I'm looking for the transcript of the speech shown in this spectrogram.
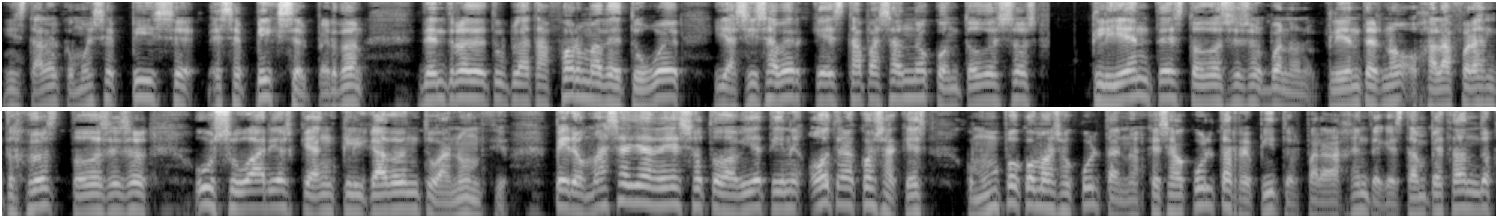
instalar como ese pixel, ese pixel, perdón, dentro de tu plataforma, de tu web y así saber qué está pasando con todos esos clientes, todos esos, bueno, clientes no, ojalá fueran todos, todos esos usuarios que han clicado en tu anuncio. Pero más allá de eso todavía tiene otra cosa que es como un poco más oculta, no es que sea oculta, repito, es para la gente que está empezando,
